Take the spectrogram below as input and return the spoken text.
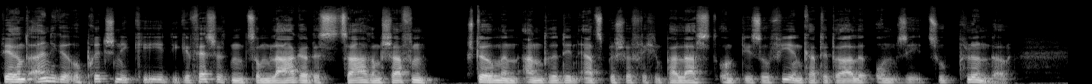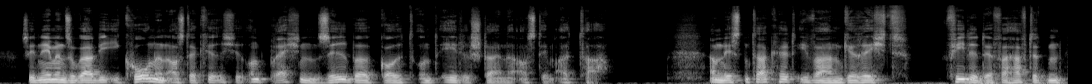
Während einige Opritschniki die Gefesselten zum Lager des Zaren schaffen, stürmen andere den erzbischöflichen Palast und die Sophienkathedrale, um sie zu plündern. Sie nehmen sogar die Ikonen aus der Kirche und brechen Silber, Gold und Edelsteine aus dem Altar. Am nächsten Tag hält Iwan Gericht. Viele der Verhafteten,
